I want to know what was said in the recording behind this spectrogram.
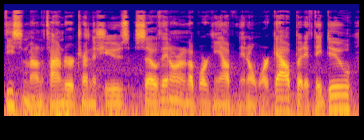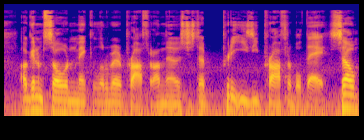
decent amount of time to return the shoes. So if they don't end up working out, they don't work out. But if they do, I'll get them sold and make a little bit of profit on those. Just a pretty easy, profitable day. So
